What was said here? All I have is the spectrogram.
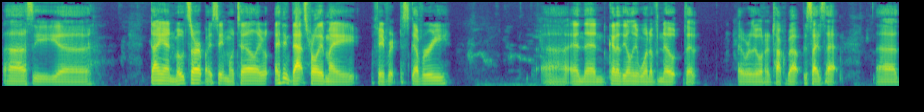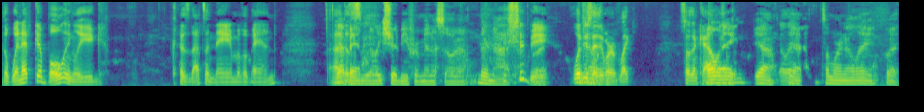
Uh, see, uh, Diane Mozart by Saint Motel. I, I think that's probably my favorite discovery. Uh, and then, kind of the only one of note that I really want to talk about besides that, uh, the Winnetka Bowling League, because that's a name of a band. Uh, that band really should be from Minnesota. They're not. it should be. What'd you say? They were like Southern Cal. LA. Yeah, LA. yeah, somewhere in LA. But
